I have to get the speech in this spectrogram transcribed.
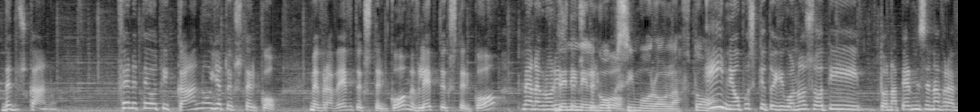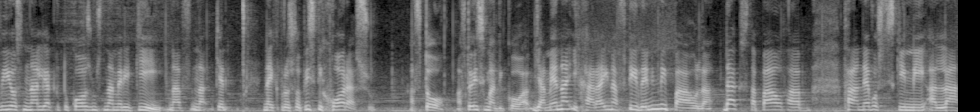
Δεν τους κάνω. Φαίνεται ότι κάνω για το εξωτερικό. Με βραβεύει το εξωτερικό, με βλέπει το εξωτερικό, με αναγνωρίζει Δεν το είναι εξωτερικό. λίγο οξύμορο όλο αυτό; Είναι όπως και το γεγονός ότι το να παίρνεις ένα βραβείο στην άλλη άκρη του κόσμου, στην Αμερική, να, να, και να εκπροσωπείς τη χώρα σου. Αυτό, αυτό είναι σημαντικό. Για μένα η χαρά είναι αυτή, δεν είναι η Πάολα. Εντάξει, θα πάω, θα, θα ανέβω στη σκηνή, αλλά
